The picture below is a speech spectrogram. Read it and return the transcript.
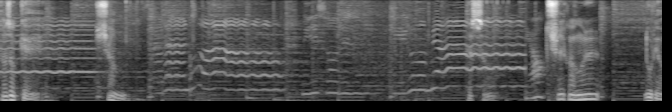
다섯 개. 샹. 됐어. 7강을 노려.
